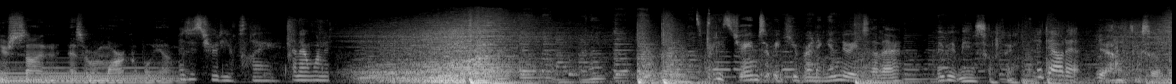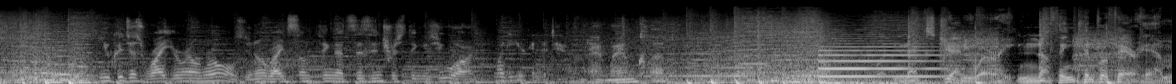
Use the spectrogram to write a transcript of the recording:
Your son is a remarkable young Man. I just heard you play, and I wanted. It's pretty strange that we keep running into each other. Maybe it means something. I doubt it. Yeah, I don't think so. You could just write your own rules, you know, write something that's as interesting as you are. What are you gonna do? I have my own club. Next January, nothing can prepare him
